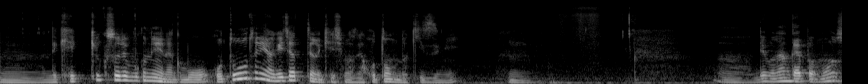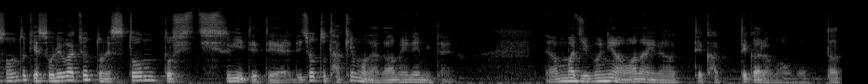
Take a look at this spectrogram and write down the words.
うん。で結局それ僕ねなんかもう弟にあげちゃったような気がしますねほとんど着ずに。うん。うん、でもなんかやっぱもうその時はそれはちょっとねストンとしすぎててでちょっと丈も長めでみたいな。であんま自分には合わないなって買ってからまあ思ったっ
